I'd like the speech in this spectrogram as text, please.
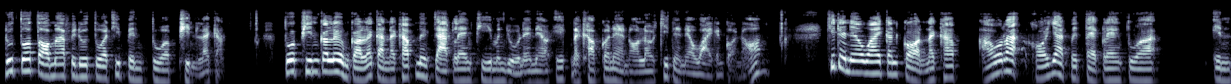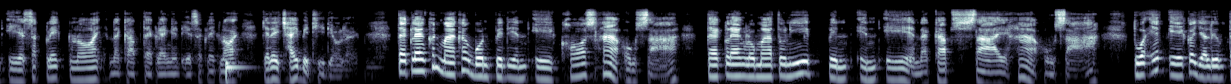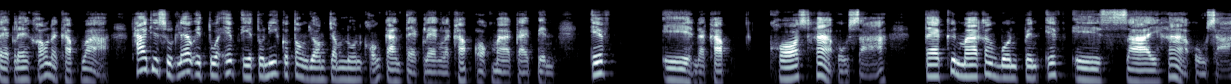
ดูตัวต่อมาไปดูตัวที่เป็นตัวพินแล้วกัน ตัวพินก็เริ่มก่อนแล้วกันนะครับ เนื่องจากแรง P มันอยู่ในแนว x นะครับ ก็แน่นอนเราคิดในแนว y กันก่อนเนาะ คิดในแนว y กันก่อนนะครับ เอาละขออนุญาตไปแตกแรงตัว NA สักเล็กน้อยนะครับ แตกแรง NA สักเล็กน้อย จะได้ใช้ไปทีเดียวเลย แตกแรงขึ้นมาข้างบนเป็น NA cos 5 องศา แตกแรงลงมาตัวนี้เป็น NA นะครับ sin 5องศา ตัว FA ก็อย่าลืมแตกแรงเขานะครับว่า ท้ายที่สุดแล้วไอตัว FA ตัวนี้ก็ต้องยอมจำนวนของการแตกแรงละครับ ออกมากลายเป็น FA นะครับ cos 5 องศา แตกขึ้นมาข้างบนเป็น FA sin 5องศา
